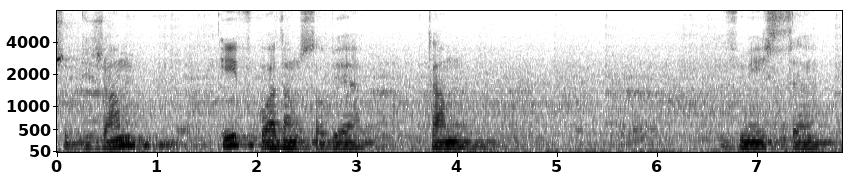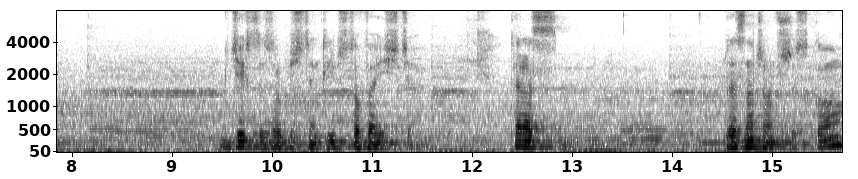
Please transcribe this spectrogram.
przybliżam i wkładam sobie tam w miejsce, gdzie chcę zrobić ten klips, to wejście. Teraz zaznaczam wszystko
